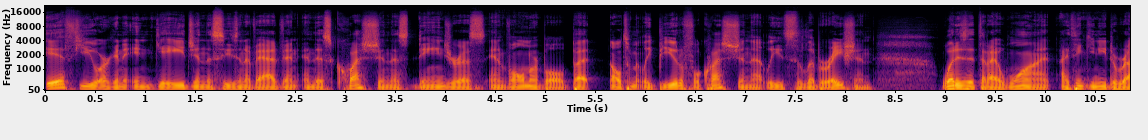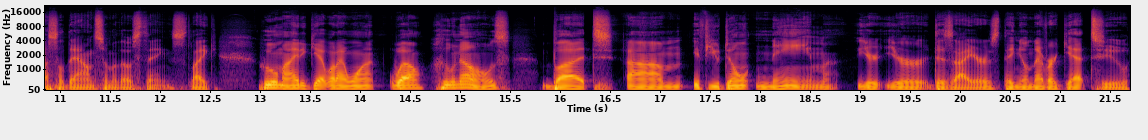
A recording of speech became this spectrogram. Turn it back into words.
if you are going to engage in the season of Advent and this question, this dangerous and vulnerable, but ultimately beautiful question that leads to liberation, what is it that I want? I think you need to wrestle down some of those things. Like, who am I to get what I want? Well, who knows? But um, if you don't name your your desires, then you'll never get to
